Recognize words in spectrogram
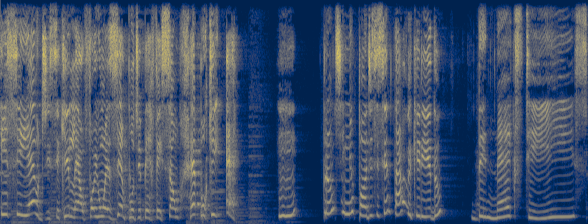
E se eu disse que Léo foi um exemplo de perfeição, é porque é! Uhum. Prontinho, pode se sentar, meu querido. The next is.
